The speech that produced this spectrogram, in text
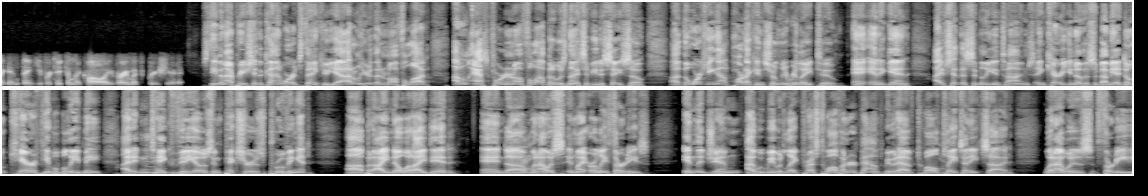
again, thank you for taking my call. I very much appreciate it. Stephen, I appreciate the kind words. Thank you. Yeah, I don't hear that an awful lot. I don't ask for it an awful lot, but it was nice of you to say so. Uh, the working out part I can certainly relate to. And, and, again, I've said this a million times, and Carrie, you know this about me. I don't care if people believe me. I didn't mm-hmm. take videos and pictures proving it, uh, but I know what I did. And uh, right. when I was in my early 30s, in the gym, I w- we would leg press 1,200 pounds. We would have 12 yeah. plates on each side. When I was 30,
